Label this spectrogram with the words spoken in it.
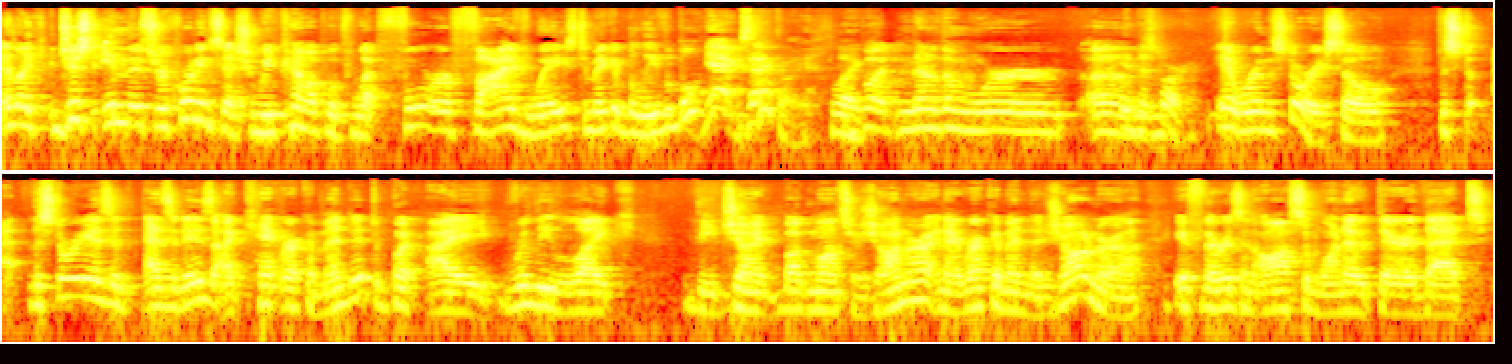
And like just in this recording session, we've come up with what four or five ways to make it believable. Yeah, exactly. Like but none of them were um, In the story. Yeah, we're in the story. So the sto- the story as it as it is, I can't recommend it. But I really like the giant bug monster genre, and I recommend the genre if there is an awesome one out there that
